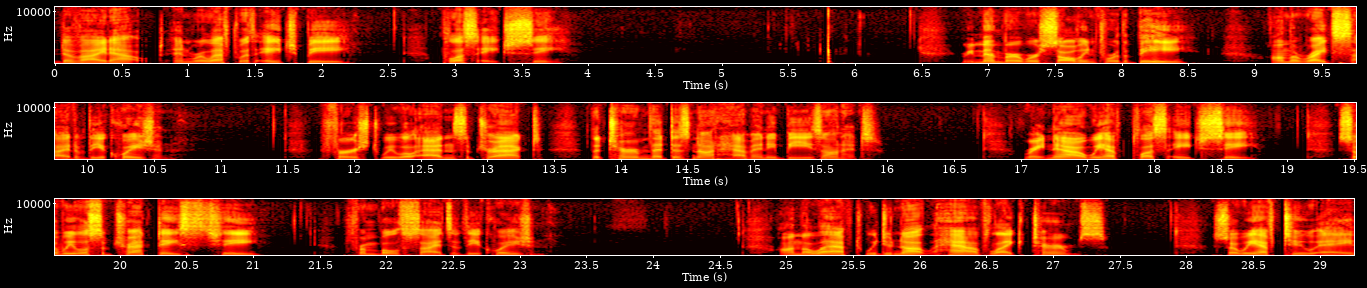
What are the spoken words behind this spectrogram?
divide out, and we're left with hb plus hc. Remember, we're solving for the b on the right side of the equation. First, we will add and subtract the term that does not have any b's on it. Right now, we have plus hc, so we will subtract hc from both sides of the equation. On the left, we do not have like terms, so we have 2a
